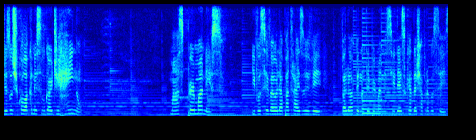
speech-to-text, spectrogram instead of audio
Jesus te coloca nesse lugar de reino. Mas permaneça. E você vai olhar para trás e ver, valeu a pena ter permanecido. É isso que eu quero deixar para vocês.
